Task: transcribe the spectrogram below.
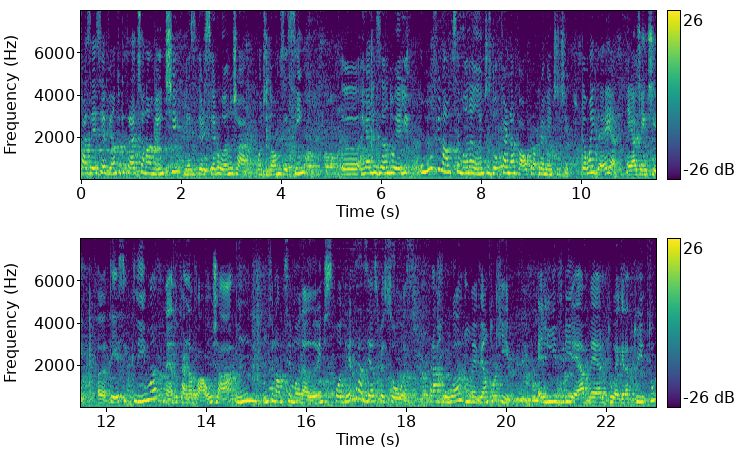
fazer esse evento que tradicionalmente, nesse terceiro ano já continuamos assim, uh, final de semana antes do carnaval propriamente dito. Então a ideia é a gente uh, ter esse clima né, do carnaval já um, um final de semana antes, poder trazer as pessoas para a rua, um evento que é livre, é aberto, é gratuito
